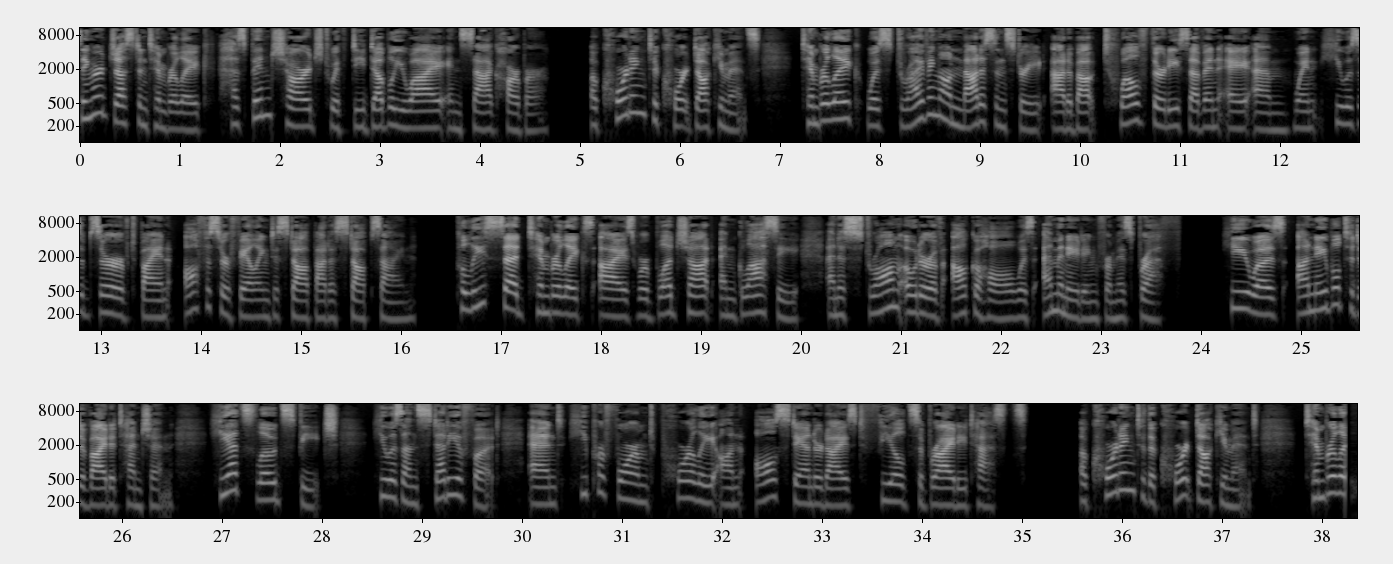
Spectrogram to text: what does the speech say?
Singer Justin Timberlake has been charged with DWI in Sag Harbor. According to court documents, Timberlake was driving on Madison Street at about 12:37 a.m. when he was observed by an officer failing to stop at a stop sign. Police said Timberlake's eyes were bloodshot and glassy, and a strong odor of alcohol was emanating from his breath. He was unable to divide attention. He had slowed speech. He was unsteady afoot, and he performed poorly on all standardized field sobriety tests. According to the court document, Timberlake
